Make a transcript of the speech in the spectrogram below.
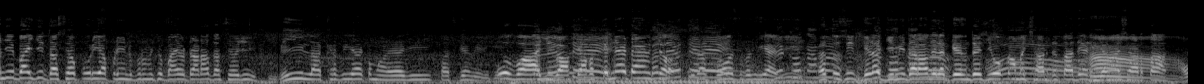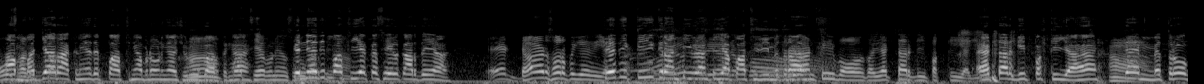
ਹਾਂਜੀ ਬਾਈ ਜੀ ਦੱਸਿਓ ਪੂਰੀ ਆਪਣੀ ਇਨਫੋਰਮੇਸ਼ਨ ਬਾਇਓ ਡਾਟਾ ਦੱਸਿਓ ਜੀ। 20 ਲੱਖ ਰੁਪਇਆ ਕਮਾ ਲਿਆ ਜੀ ਪੱਥੀਆਂ ਵੇਚ ਕੇ ਉਹ ਵਾਹ ਜੀ ਵਾਹ ਕਿਆ ਬਾਤ, ਕਿੰਨੇ ਟਾਈਮ ਚ? ਇਹਦਾ ਬਹੁਤ ਵਧੀਆ ਜੀ। ਇਹ ਤੁਸੀਂ ਜਿਹੜਾ ਜ਼ਿਮੀਂਦਾਰਾਂ ਦੇ ਲੱਗੇ ਹੁੰਦੇ ਸੀ ਉਹ ਕੰਮ ਛੱਡ ਦਿੱਤਾ ਦਿਹਾੜੀ ਜਾਣਾ ਹਾਂ, ਛੱਡਤਾ। ਆ ਮੱਝਾਂ ਰੱਖ ਲਈਆਂ ਤੇ ਪਾਥੀਆਂ ਬਣਾਉਣੀਆਂ ਸ਼ੁਰੂ ਹਾਂ, ਕਰਤੀਆਂ। ਪਾਥੀਆਂ ਬਣਾਉਣੀਆਂ ਸ਼ੁਰੂ ਕਿੰਨੇ ਦੀ। ਪਾਥੀ ਇੱਕ ਸੇਲ ਕਰਦੇ ਆ? ਇਹ 150 ਰੁਪਏ ਦੀ ਤੇ ਇਹਦੀ ਕੀ ਗਾਰੰਟੀ ਵਾਰੰਟੀ ਆ ਪਾਥੀ ਦੀ ਮਿੱਤਰਾ? ਗਾਰੰਟੀ ਬਹੁਤ ਆ ਯਾਰ ਟਰਕੀ ਪੱਕੀ ਆ ਜੀ। ਐਟਰ ਕੀ ਪੱਕੀ ਆ ਹੈ? ਹਾਂ। ਤੇ ਮਿੱਤਰੋ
